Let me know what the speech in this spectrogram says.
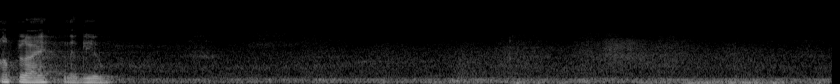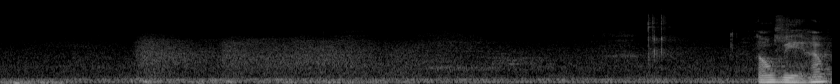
apply the glue. Now we have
